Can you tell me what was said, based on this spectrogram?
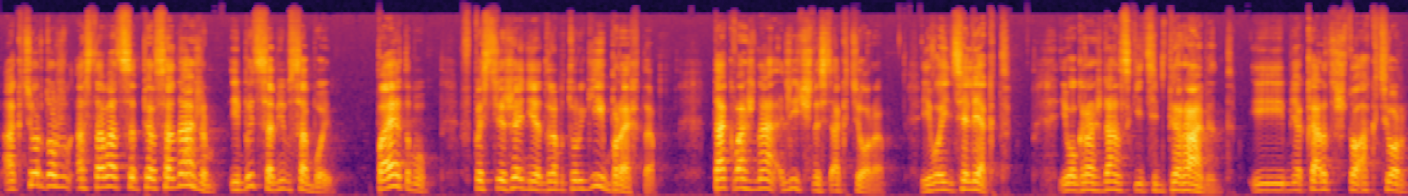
Актер должен оставаться персонажем и быть самим собой. Поэтому в постижении драматургии Брехта так важна личность актера, его интеллект, его гражданский темперамент. И мне кажется, что актер,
